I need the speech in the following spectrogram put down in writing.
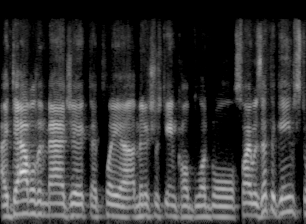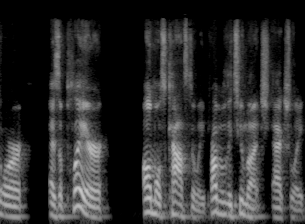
I dabbled in Magic. I play a miniatures game called Blood Bowl. So I was at the game store as a player almost constantly, probably too much actually.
